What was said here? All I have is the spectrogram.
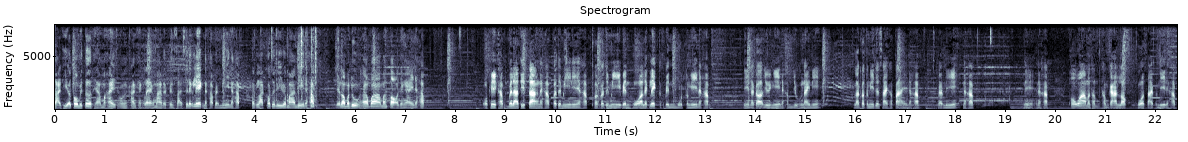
สายที่ออโตมิเตอร์แถมมาให้ค่อนข้างแข็งแรงมากแต่เป็นสายเส้นเล็กๆนะครับแบบนี้นะครับหลักๆก็จะมีประมาณนี้นะครับ เดี๋ยวเรามาดูกันนะว่ามันต่อยังไงนะครับ โอเคครับเวลาติดตั้งนะครับ ก็จะมีนี่นะครับก็ก็จะมีเป็นหัวเล็ก ๆ เป็นหมุดตรงนี้นะครับ นี่แล้วก็อยู่อย่างนี้นะครับอยู่ข้างในนี้ แล้วก็ตรงนี้จะใส่เข้าไปนะครับ แบบนี้นะครับนี่นะครับ เพราะว่ามันต้องทำการล็อกหัวสายแบบนี้นะครับ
